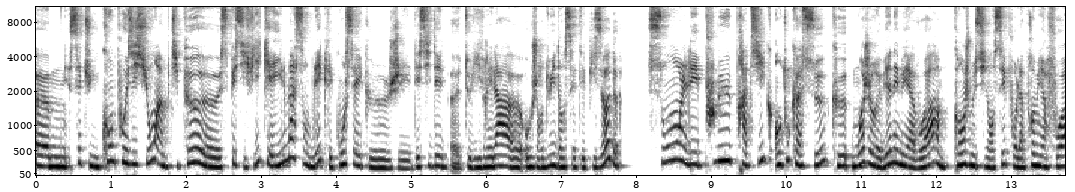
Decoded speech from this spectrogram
euh, c'est une composition un petit peu spécifique et il m'a semblé que les conseils que j'ai décidé de te livrer là aujourd'hui dans cet épisode sont les plus pratiques, en tout cas ceux que moi j'aurais bien aimé avoir quand je me suis lancée pour la première fois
